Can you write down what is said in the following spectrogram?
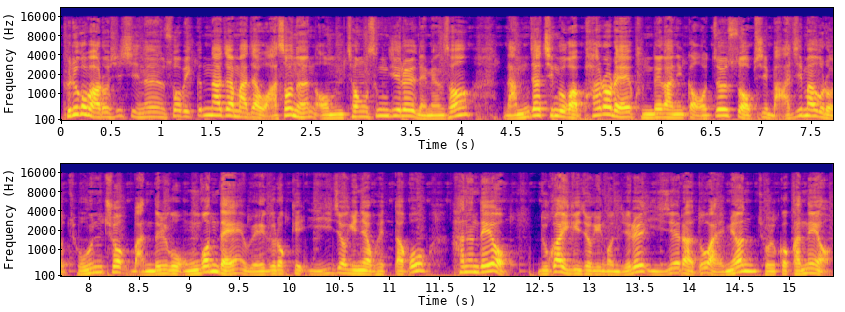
그리고 바로 CC는 수업이 끝나자 마자 와서는 엄청 승질을 내면서 남자친구가 8월에 군대 가니까 어쩔 수 없이 마지막으로 좋은 추억 만들고 온 건데 왜 그렇게 이기적이냐고 했다고 하는데요. 누가 이기적인 건지를 이제라도 알면 좋을 것 같네요.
